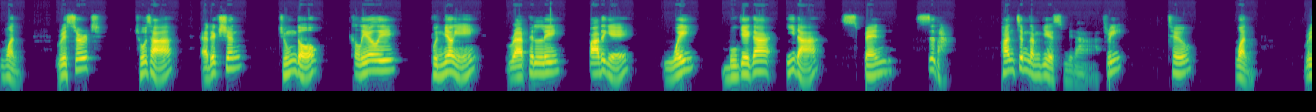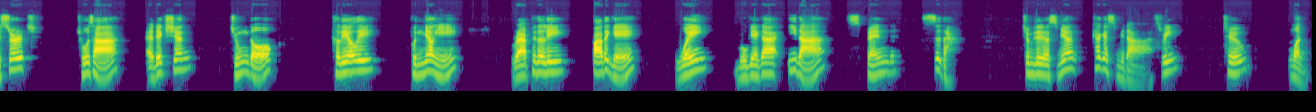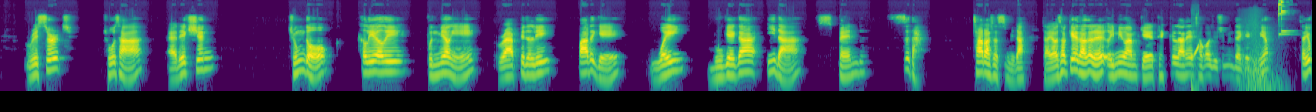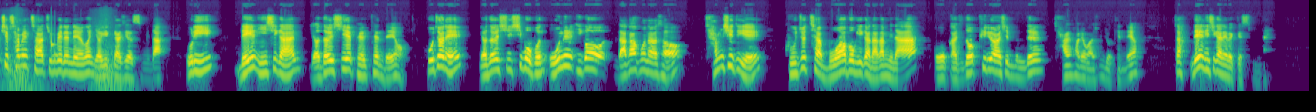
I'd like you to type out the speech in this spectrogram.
1. research 조사, addiction 중독, clearly 분명히, rapidly 빠르게, weigh 무게가 이다, spend 쓰다. 반쯤 남기겠습니다. 3, 2, 1. research 조사, addiction 중독, clearly 분명히, rapidly 빠르게, weigh 무게가 이다, spend 쓰다. 준비되셨으면 하겠습니다. 3, 2, 1. research 조사, addiction 중독, clearly 분명히, rapidly 빠르게, weigh 무게가 이다, spend 쓰다. 잘하셨습니다. 자, 여섯 개의 단어를 의미와 함께 댓글란에 적어주시면 되겠고요. 자, 63일차 준비된 내용은 여기까지였습니다. 우리 내일 이 시간 8시에 뵐 텐데요. 오전에 8시 15분 오늘 이거 나가고 나서 잠시 뒤에 9주차 모아보기가 나갑니다. 그거까지도 필요하신 분들 잘 활용하시면 좋겠네요. 자, 내일 이 시간에 뵙겠습니다.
